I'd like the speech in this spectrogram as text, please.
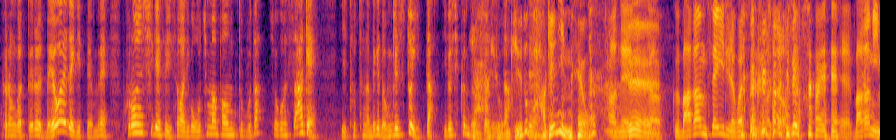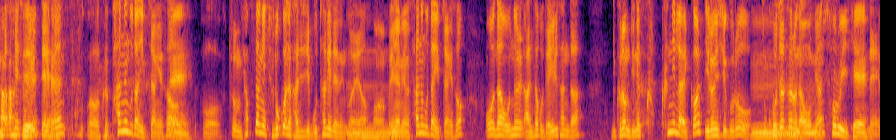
그런 것들을 메워야 되기 때문에 그런 식에서 있어 가지고 5천만 파운드보다 조금 싸게 이 토트넘에게 넘길 수도 있다. 이것이 큰 변수가 야, 되겠다. 여기에도 네. 바겐이 있네요. 아, 네. 예. 그러니까 그 마감 세일이라고 할 수 있는 거죠. 그렇죠. 예, 마감이. 임박했을 때는 구- 어, 그 파는 구단 입장에서 네. 어, 좀 협상의 주도권을 가지지 못하게 되는 거예요. 음. 어, 왜냐하면 사는 구단 입장에서 어 나 오늘 안 사고 내일 산다. 그럼 니네 크- 큰일 날 걸? 이런 식으로 좀 음, 고자세로 나오면 서로 이렇게 네,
